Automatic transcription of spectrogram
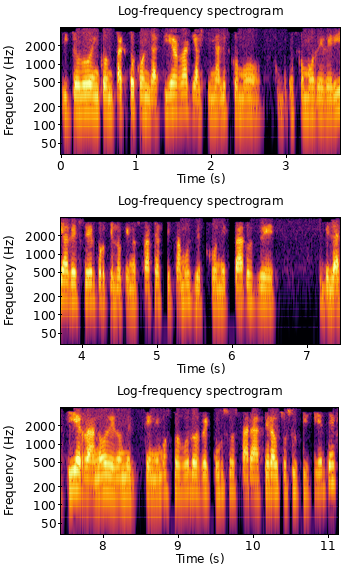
y todo en contacto con la tierra, que al final es como, pues como debería de ser, porque lo que nos pasa es que estamos desconectados de, de la tierra, ¿no? De donde tenemos todos los recursos para ser autosuficientes,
